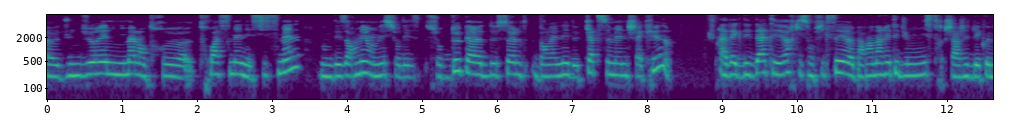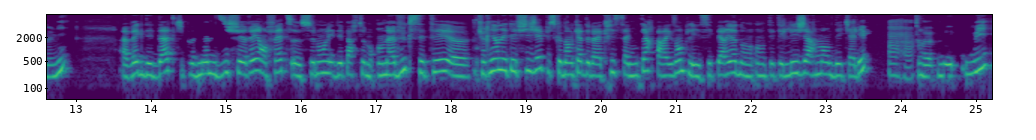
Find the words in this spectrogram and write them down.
euh, d'une durée minimale entre euh, trois semaines et six semaines. Donc désormais, on est sur, des, sur deux périodes de solde dans l'année de quatre semaines chacune, avec des dates et heures qui sont fixées par un arrêté du ministre chargé de l'économie avec des dates qui peuvent même différer en fait selon les départements. On a vu que c'était que rien n'était figé puisque dans le cadre de la crise sanitaire par exemple, ces périodes ont été légèrement décalées. Uh-huh. Euh, mais oui,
